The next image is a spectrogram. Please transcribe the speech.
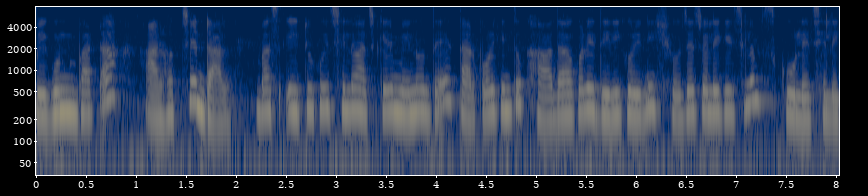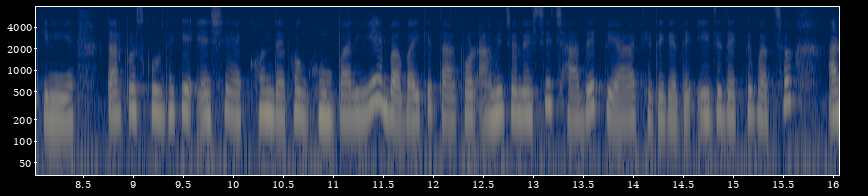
বেগুন বাটা আর হচ্ছে ডাল। বাস এইটুকুই ছিল আজকের মেনুতে। তারপর কিন্তু খাওয়া দাওয়া করে দেরি করিনি, সোজা চলে গিয়েছিলাম স্কুলে ছেলেকে নিয়ে। তারপর স্কুল থেকে এসে এখন দেখো ঘুম পাড়িয়ে বাবাইকে, তারপর আমি চলে এসেছি ছাদে পেয়ারা খেতে খেতে। এই যে দেখতে পাচ্ছ, আর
